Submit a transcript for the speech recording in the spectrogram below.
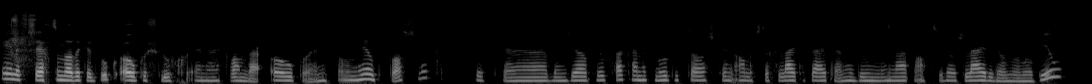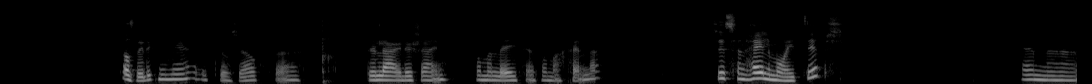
Eerlijk gezegd omdat ik het boek opensloeg en hij kwam daar open en ik vond hem heel toepasselijk. Ik uh, ben zelf heel vaak aan het multitasken en alles tegelijkertijd aan het doen en laat me af en toe wel eens leiden door mijn mobiel. Dat wil ik niet meer. Ik wil zelf uh, de leider zijn van mijn leven en van mijn agenda. Dus dit zijn hele mooie tips. En uh,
